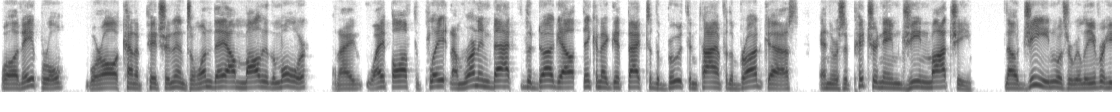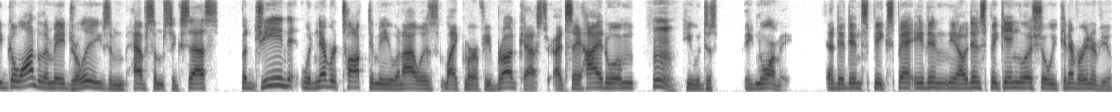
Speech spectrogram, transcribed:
Well, in April, we're all kind of pitching in. So one day I'm Molly the Molar and I wipe off the plate and I'm running back to the dugout thinking I'd get back to the booth in time for the broadcast. And there was a pitcher named Jean Machi. Now, Jean was a reliever. He'd go on to the major leagues and have some success. But Jean would never talk to me when I was Mike Murphy broadcaster. I'd say hi to him. Hmm. He would just ignore me. And they didn't speak Spanish. He didn't, you know, didn't speak English, so we could never interview.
